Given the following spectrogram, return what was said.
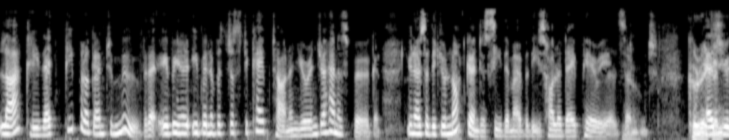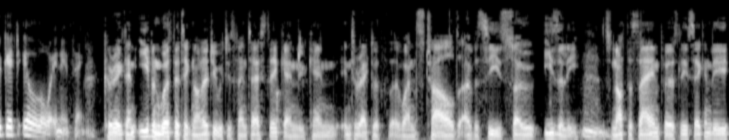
likely that people are going to move, that even, even if it's just to Cape Town and you're in Johannesburg and, you know, so that you're not going to see them over these holiday periods and Correct. as and- you get ill or anything. Correct. And even with the technology, which is fantastic, and you can interact with uh, one's child overseas so easily, it's not the same, firstly. Secondly,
